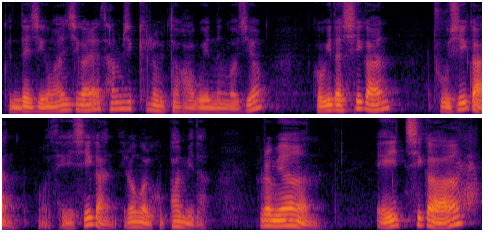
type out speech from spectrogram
근데 지금 1시간에 30km 가고 있는 거지요. 거기다 시간 2시간, 뭐 3시간 이런 걸 곱합니다. 그러면 h가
